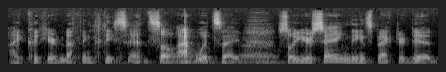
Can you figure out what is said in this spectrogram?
I could hear nothing that he said. So I Oh, would say, no. "So you're saying the inspector did?"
